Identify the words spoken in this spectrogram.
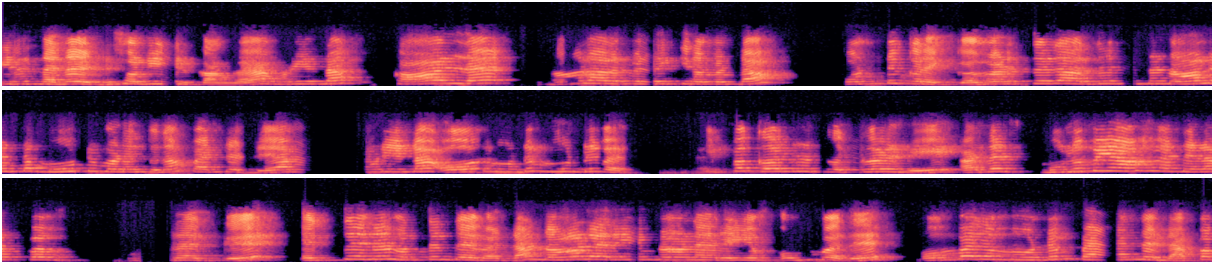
இருந்தன என்று சொல்லி இருக்காங்க அப்படின்னா கால்ல நாலாவது விளைக்கிறவன்டா ஒன்று கிடைக்கும். அடுத்தது அது இந்த நாலுன்னா மூன்று மடங்கு தான் பன்னெண்டு. அப்படின்னா ஒரு மூன்று மூன்று வரும். இப்ப கேட்டிருக்க கேள்வி அதன் முழுமையாக நிரப்பதற்கு எத்தனை மொத்தம் தேவைண்டா நாலரையும் நாலரையும் ஒன்பது ஒன்பது மூன்றும் பன்னெண்டு. அப்ப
